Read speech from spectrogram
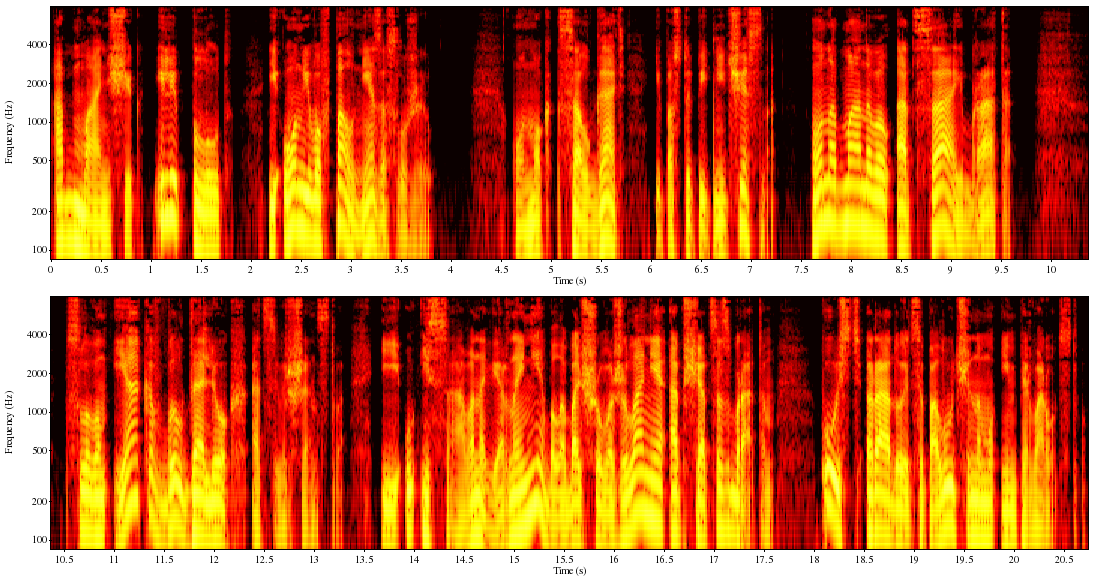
«обманщик» или «плут», и он его вполне заслужил. Он мог солгать и поступить нечестно. Он обманывал отца и брата. Словом, Иаков был далек от совершенства, и у Исава, наверное, не было большого желания общаться с братом, пусть радуется полученному им первородству.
